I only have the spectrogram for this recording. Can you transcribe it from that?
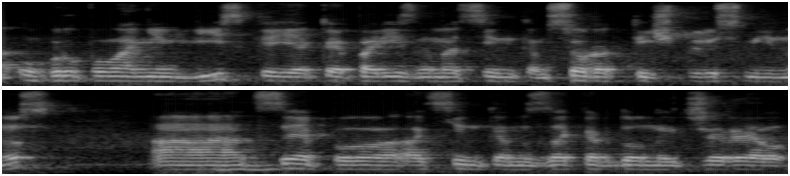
угрупування військ, яке по різним оцінкам 40 тисяч плюс-мінус, а це по оцінкам закордонних джерел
